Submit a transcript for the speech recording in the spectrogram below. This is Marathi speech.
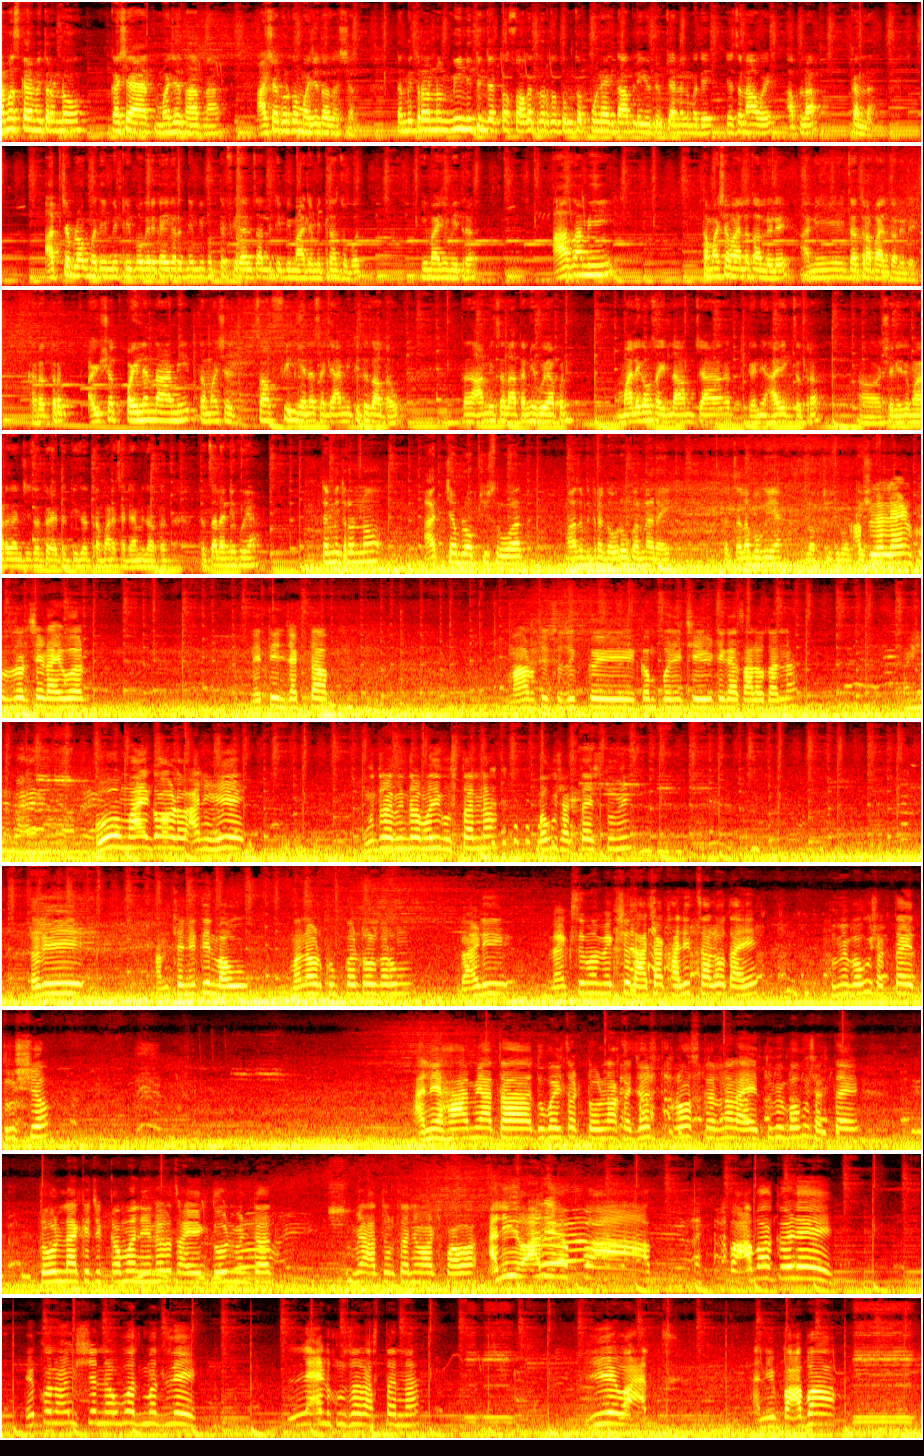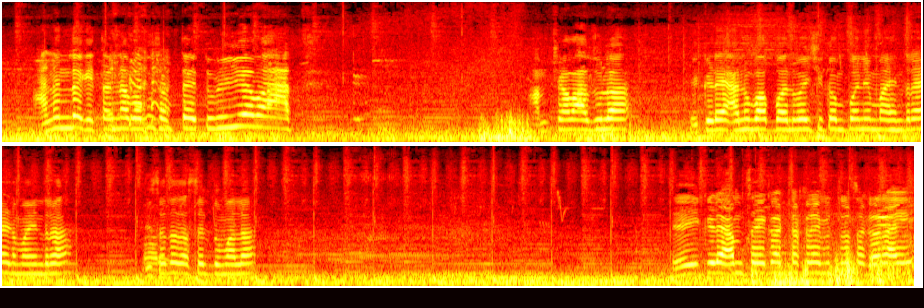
नमस्कार मित्रांनो कसे आहात? मजेत आहात ना? आशा करतो मजेतच असाल. तर मित्रांनो मी नितीन जगताप स्वागत करतो तुमचं पुन्हा एकदा आपल्या युट्यूब चॅनलमध्ये ज्याचं नाव आहे आपला कल्ला. आजच्या ब्लॉगमध्ये मी ट्रिप वगैरे काही करत नाही. मी फक्त फिरायला चाललो ते मी माझ्या मित्रांसोबत. ही माझे मित्र. आज आम्ही तमाशा व्हायला चाललेलो आहे आणि जत्रा पाहायला चाललेलो आहे. खरं तर आयुष्यात पहिल्यांदा आम्ही तमाशाचा फील घेण्यासाठी आम्ही तिथं जात आहोत. तर आम्ही चला आता निघूया आपण. मालेगाव साईडला आमच्या ठिकाणी हा एक जत्रा शनिदेव महाराजांची जत्रा आहे तर ती जत्रा पाहण्यासाठी आम्ही जातो. तर चला निघूया. तर मित्रांनो आजच्या ब्लॉगची सुरुवात माझा मित्र गौरव करणार आहे. तर चला बघूया ब्लॉगची सुरुवात आपल्या लँड क्रुझरचे ड्रायव्हर नितीन जगताप मारुती सुझुकी कंपनीची इटिका चालवताना. हो माय गॉड आणि हे मुंद्रा बिंद्रामध्ये घुसताना बघू शकतायस तुम्ही. तरी आमचे नितीन भाऊ मनावर खूप कंट्रोल करून गाडी मॅक्सिमम एकशे दहाच्या खालीच चालवत आहे. तुम्ही बघू शकता हे दृश्य. आणि हा मी आता दुबईचा टोलनाका जस्ट क्रॉस करणार आहे. तुम्ही बघू शकताय. टोलनाक्याची कमान येणारच आहे. एक दोन मिनिटात तुम्ही आतुरताने वाट पावा. आणि अरे बाप! बाबाकडे! एकोणावीसशे नव्वद मधले लँड क्रुझर असताना ये वात आणि बाबा आनंद घेताना बघू शकताय तुम्ही ये वात आमच्या बाजूला इकडे अनुभव बनवायची कंपनी महिंद्रा अँड महिंद्रा. दिसतच असेल तुम्हाला. हे इकडे आमचं एका टकऱ्या मित्राचं घर आहे.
